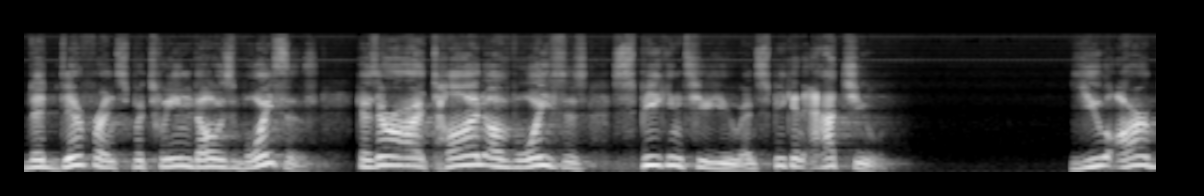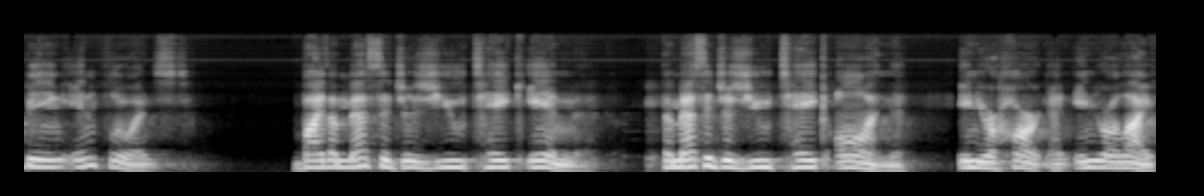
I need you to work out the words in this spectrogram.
the difference between those voices? Because there are a ton of voices speaking to you and speaking at you. You are being influenced by the messages you take in, the messages you take on in your heart and in your life.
